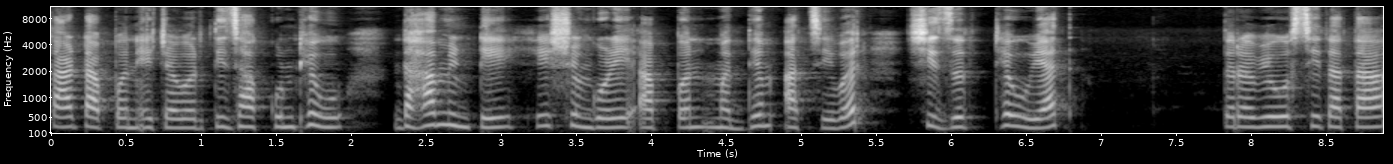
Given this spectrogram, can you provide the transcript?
ताट आपण याच्यावरती झाकून ठेवू. दहा मिनटे हे शेंगोळे आपण मध्यम आचेवर शिजत ठेवूयात. तर व्यवस्थित आता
